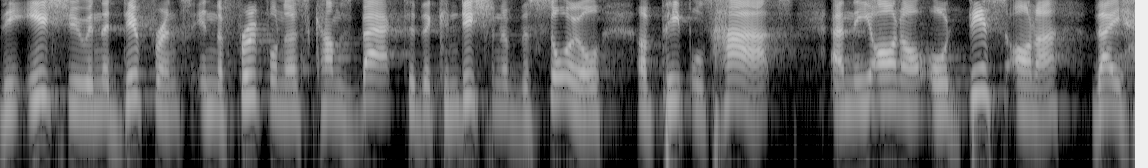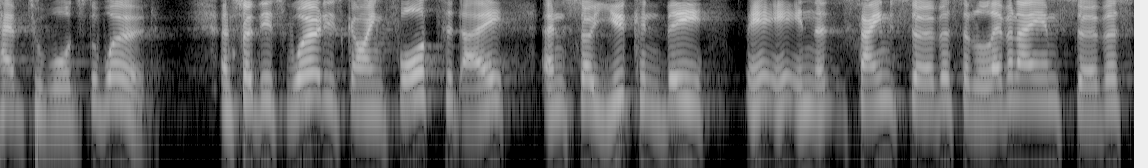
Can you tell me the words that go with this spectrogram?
The issue and the difference in the fruitfulness comes back to the condition of the soil of people's hearts and the honor or dishonor they have towards the word. And so this word is going forth today, and so you can be in the same service at 11 a.m. service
